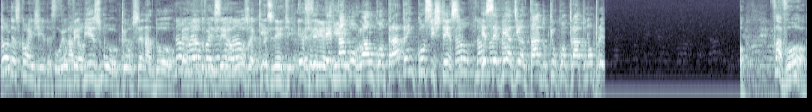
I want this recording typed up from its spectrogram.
Todas corrigidas. O senador. eufemismo que o senador não, Fernando não é Bezerra não. usa aqui. Presidente, eu cheguei dizer, tentar aqui... burlar um contrato é inconsistência. Não, Receber adiantado que o contrato não prevê. Por favor,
